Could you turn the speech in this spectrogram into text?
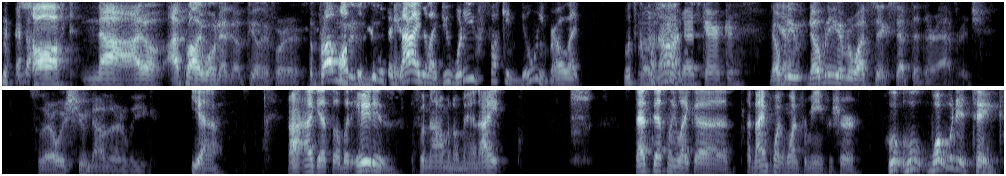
soft. Nah, I don't. I probably won't end up feeling for her. The problem also, is too, with the guy, you're like, dude, what are you fucking doing, bro? Like, what's going on? Ass character. Nobody. Nobody ever wants to accept that they're average, so they're always shooting out of their league. Yeah, I, I guess so. But it is phenomenal, man. I that's definitely like a a nine point one for me for sure. Who who what would it take?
